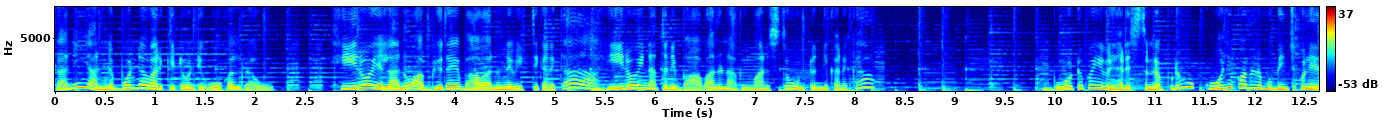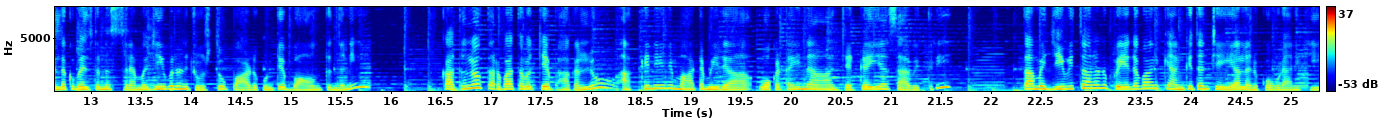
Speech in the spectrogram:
కానీ అన్నపూర్ణ వారికి ఇటువంటి ఊహలు రావు. హీరో ఎలానో అభ్యుదయ భావాలున్న వ్యక్తి కనుక హీరోయిన్ అతని భావాలను అభిమానిస్తూ ఉంటుంది కనుక బోటుపై విహరిస్తున్నప్పుడు కూలి పనులు ముగించుకుని ఇళ్ళకు వెళ్తున్న శ్రమజీవులను చూస్తూ పాడుకుంటే బాగుంటుందని కథలో తర్వాత వచ్చే భాగంలో అక్కినేని మాట మీద ఒకటైన జగ్గయ్య సావిత్రి తమ జీవితాలను పేదవారికి అంకితం చేయాలనుకోవడానికి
